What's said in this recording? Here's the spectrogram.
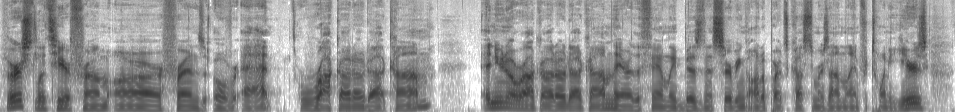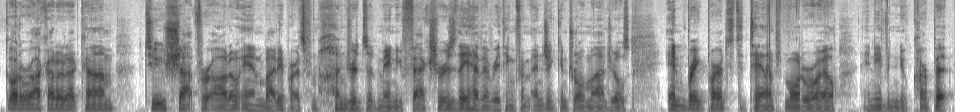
first, let's hear from our friends over at rockauto.com. And you know rockauto.com. They are the family business serving auto parts customers online for 20 years. Go to rockauto.com to shop for auto and body parts from hundreds of manufacturers. They have everything from engine control modules and brake parts to tail lamps, motor oil, and even new carpet.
